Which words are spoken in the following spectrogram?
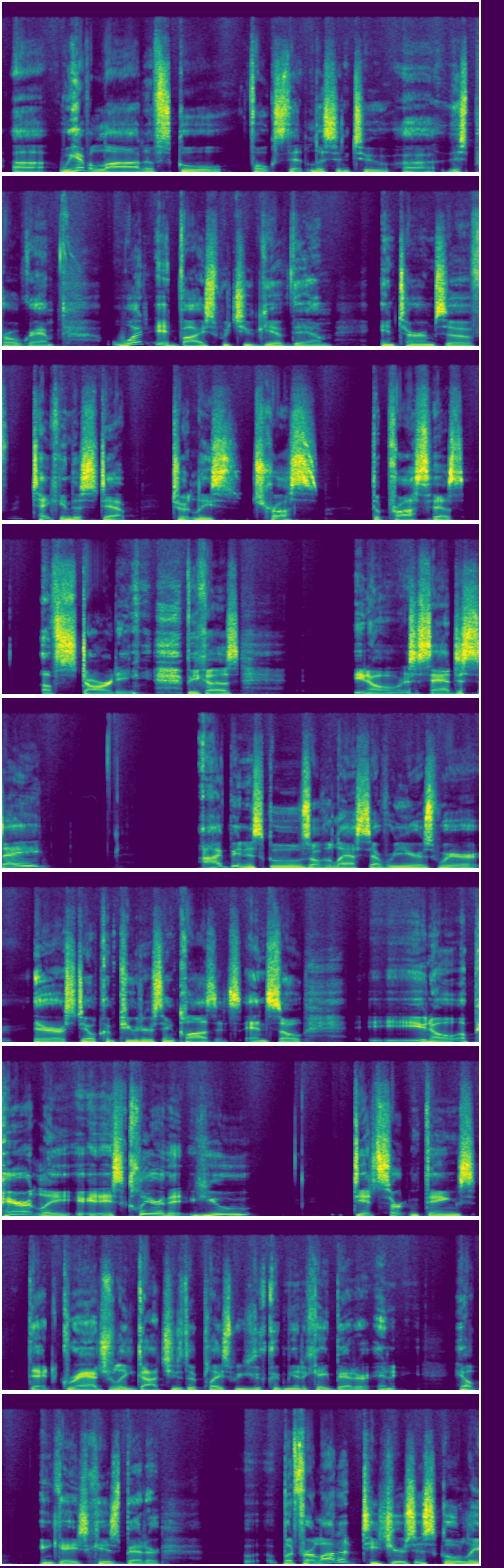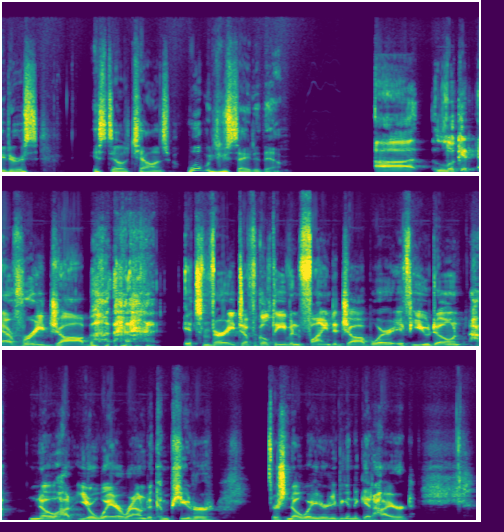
Uh, we have a lot of school folks that listen to uh, this program. What advice would you give them in terms of taking the step to at least trust the process of starting? because, you know, it's sad to say, I've been in schools over the last several years where there are still computers in closets. And so, you know, apparently it's clear that you did certain things that gradually got you to the place where you could communicate better and help engage kids better. but for a lot of teachers and school leaders, it's still a challenge. What would you say to them? Uh, look at every job. it's very difficult to even find a job where if you don't know how your way around a computer, there's no way you're even going to get hired.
